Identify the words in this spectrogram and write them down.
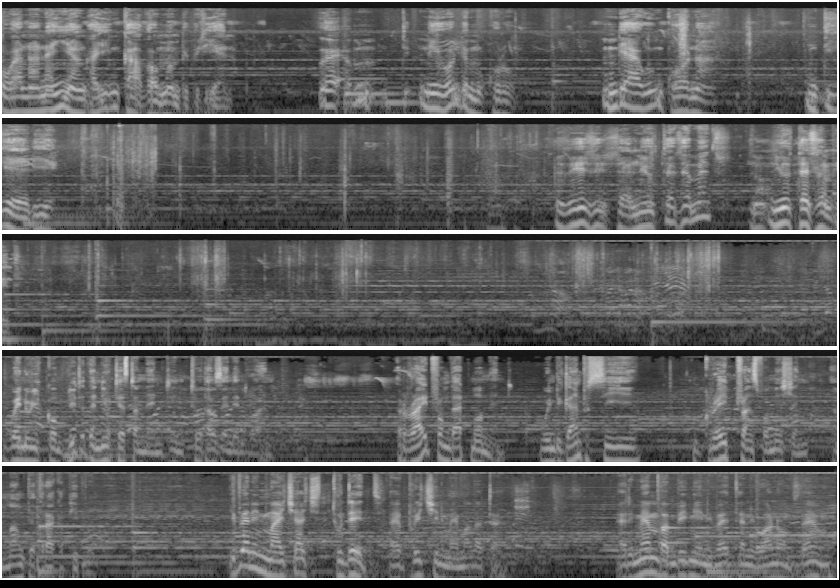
kugana na inyanga inka thoma bibilia ni gonde mukuru ndi agu nkona ntigerie This is the New Testament? No. New Testament. When we completed the New Testament in 2001, right from that moment, we began to see great transformation among Tharaka people. Even in my church to date, I preach in my mother tongue. I remember being invited in one of them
